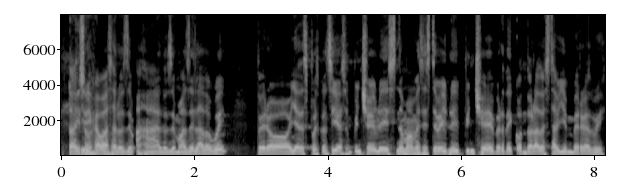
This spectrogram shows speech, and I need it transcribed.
Y Tyson. dejabas a los, de- ajá, a los demás de lado, güey. Pero ya después conseguías un pinche Beyblade y decías, no mames, este Beyblade pinche verde con dorado está bien vergas, güey.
